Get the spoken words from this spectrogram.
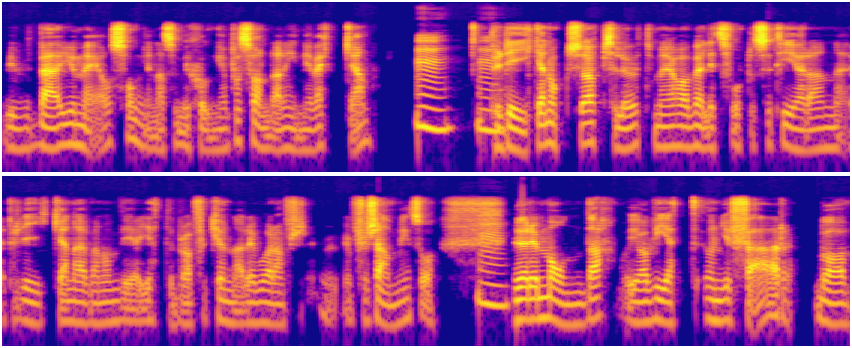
vi bär ju med oss sångerna som vi sjunger på söndagen in i veckan. Mm, mm. Predikan också absolut, men jag har väldigt svårt att citera en predikan även om vi är jättebra förkunnare i vår församling. Så. Mm. Nu är det måndag och jag vet ungefär vad,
